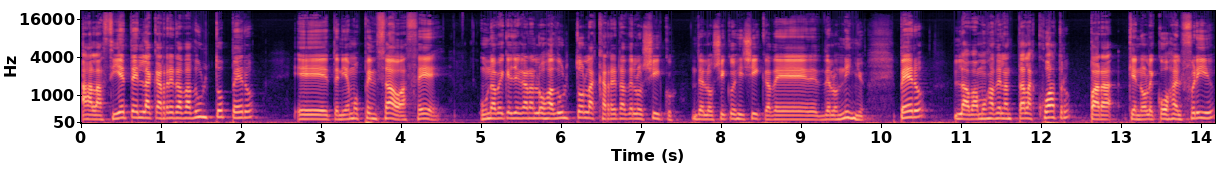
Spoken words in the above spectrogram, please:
a las 7 en la carrera de adultos, pero eh, teníamos pensado hacer, una vez que llegaran los adultos, las carreras de los chicos, de los chicos y chicas, de, de los niños. Pero la vamos a adelantar a las 4 para que no le coja el frío.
